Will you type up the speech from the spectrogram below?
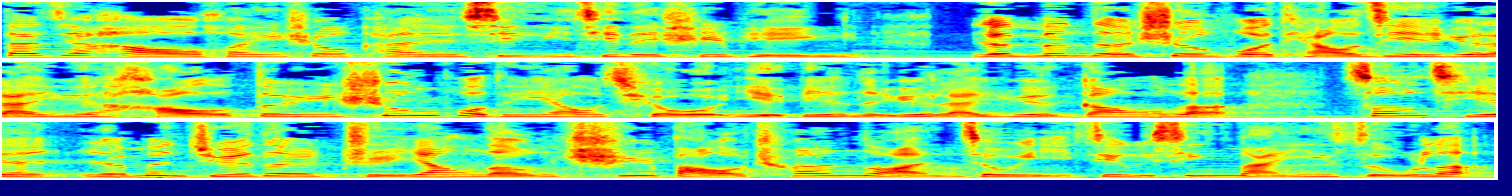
大家好，欢迎收看新一期的视频。人们的生活条件越来越好，对于生活的要求也变得越来越高了。从前，人们觉得只要能吃饱穿暖就已经心满意足了，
